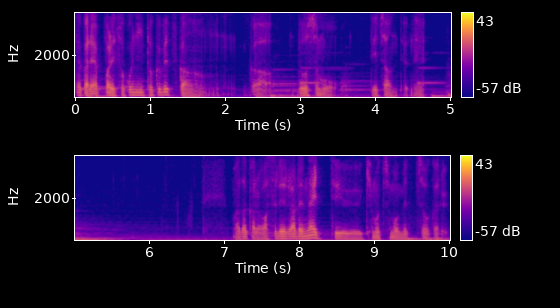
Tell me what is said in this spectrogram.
だからやっぱりそこに特別感がどうしても出ちゃうんだよね。まあだから忘れられないっていう気持ちもめっちゃわかる。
